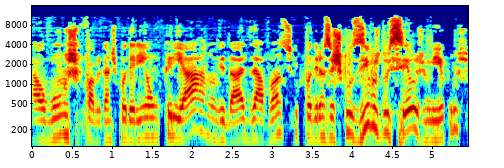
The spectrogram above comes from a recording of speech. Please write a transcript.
Alguns fabricantes poderiam criar novidades, avanços que poderiam ser exclusivos dos seus micros,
